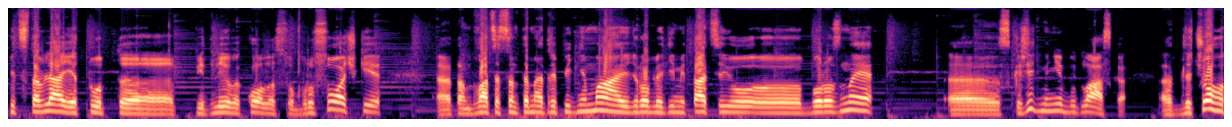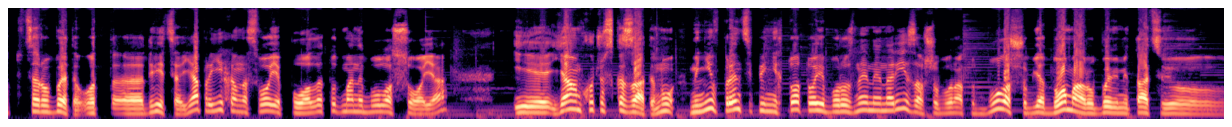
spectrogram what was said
підставляє тут е, під ліве колесо брусочки, е, там 20 см піднімають, роблять імітацію е, борозни. Скажіть мені, будь ласка, для чого це робити? От дивіться, я приїхав на своє поле, тут в мене була соя. І я вам хочу сказати: ну мені в принципі ніхто тої борозни не нарізав, щоб вона тут була, щоб я вдома робив імітацію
